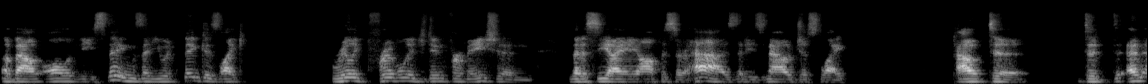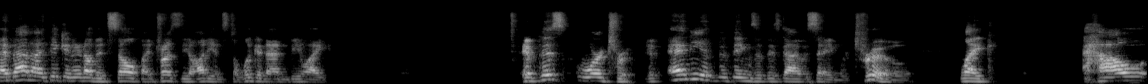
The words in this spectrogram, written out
about all of these things that you would think is like really privileged information that a CIA officer has that he's now just like out to to and, and that I think in and of itself, I trust the audience to look at that and be like, if this were true, if any of the things that this guy was saying were true, like how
